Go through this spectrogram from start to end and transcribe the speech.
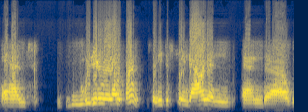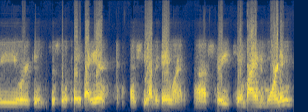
and we didn't really have a plan. So he just came down, and and uh, we were just going to play by ear and see how the day went. Uh, so he came by in the morning,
